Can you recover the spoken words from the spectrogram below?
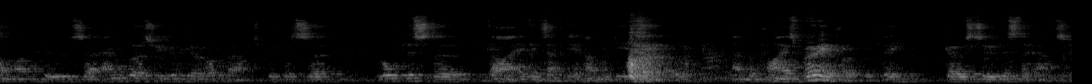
Someone whose uh, anniversary you're going to hear a lot about because uh, Lord Lister died exactly 100 years ago and the prize, very appropriately, goes to Lister House.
